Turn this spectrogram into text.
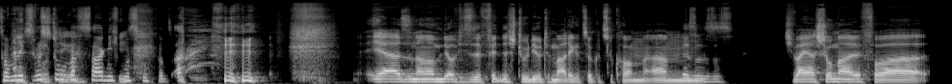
Dominik, Alles willst gut, du Digga. was sagen? Ich Wie- muss mich kurz ja, also nochmal, um auf diese Fitnessstudio-Thematik zurückzukommen. Ähm, Also ist es. ich war ja schon mal vor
